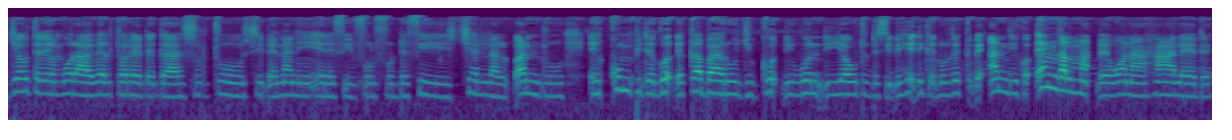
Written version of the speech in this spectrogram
jewte ɗen ɓura weltorede ga surtout si ɓe nani rfi fulfulde fi cellal ɓandu e kumpite goɗɗe kabaruji goɗɗi wonɗi yawtude si ɓe heeɗi ke ɗum rek ɓe andi ko ɗengal maɓɓe wona haalede.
